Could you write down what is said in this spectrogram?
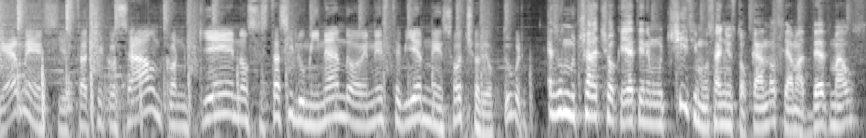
Viernes y está Chico Sound. ¿Con quién nos estás iluminando en este viernes 8 de octubre? Es un muchacho que ya tiene muchísimos años tocando, se llama Dead Mouse.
